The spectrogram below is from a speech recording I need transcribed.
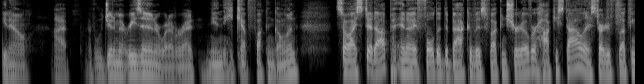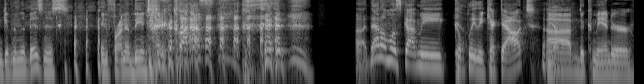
you know, I have a legitimate reason or whatever, right? And he kept fucking going. So I stood up and I folded the back of his fucking shirt over hockey style and I started fucking giving him the business in front of the entire class. and, uh, that almost got me Yeah. completely kicked out. Yeah. Um, the commander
